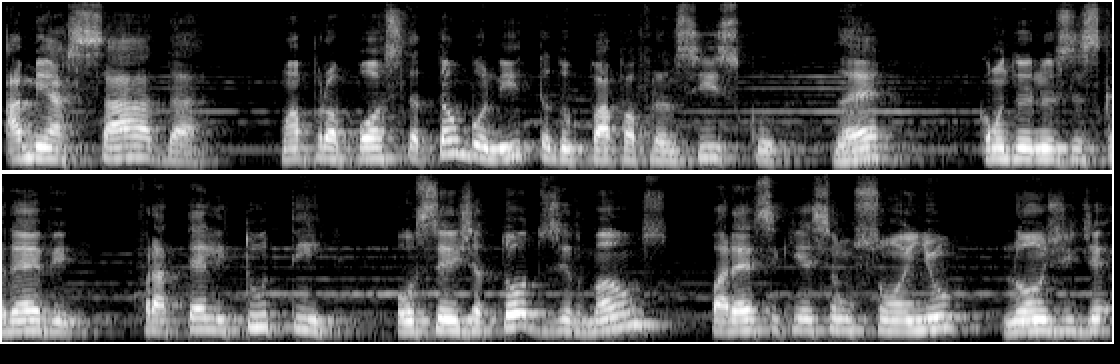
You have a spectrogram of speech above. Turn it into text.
ameaçada uma proposta tão bonita do Papa Francisco, né? quando nos escreve Fratelli Tutti, ou seja, todos irmãos, parece que esse é um sonho longe de,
